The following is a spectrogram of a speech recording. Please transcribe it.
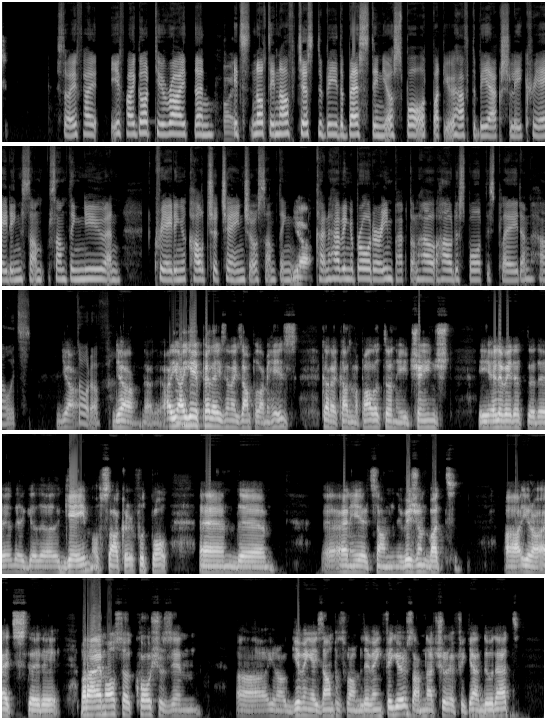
So if I if I got you right, then Right. it's not enough just to be the best in your sport, but you have to be actually creating some something new and creating a culture change or something Yeah, kind of having a broader impact on how how the sport is played and how it's yeah, thought of. yeah. I, I gave Pele as an example. I mean, he's got a cosmopolitan. He changed, he elevated the the, the, the game of soccer, football, and um uh, and he had some vision. But uh, you know, it's the, the but I am also cautious in uh, you know giving examples from living figures. I'm not sure if we can do that.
